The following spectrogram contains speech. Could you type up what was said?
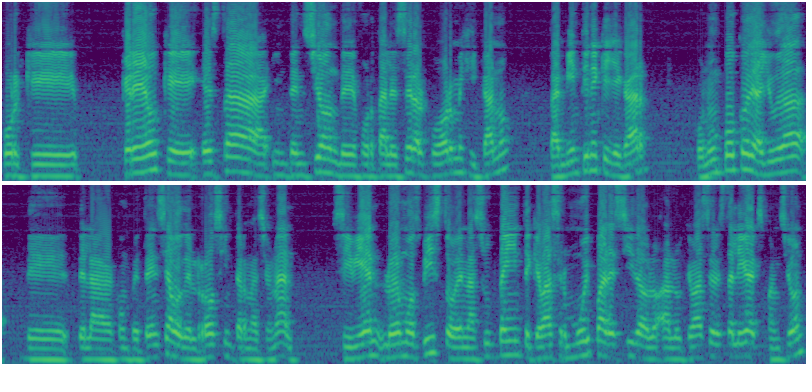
porque creo que esta intención de fortalecer al jugador mexicano también tiene que llegar con un poco de ayuda de, la competencia o del ROS internacional. Si bien lo hemos visto en la sub-20, que va a ser muy parecida a lo, que va a ser esta liga de expansión,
